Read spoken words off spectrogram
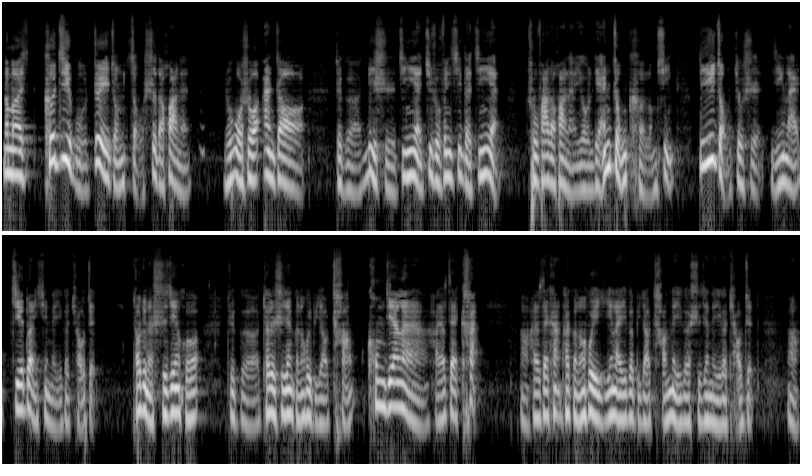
那么科技股这种走势的话呢，如果说按照这个历史经验、技术分析的经验出发的话呢，有两种可能性。第一种就是迎来阶段性的一个调整，调整的时间和这个调整时间可能会比较长，空间呢还要再看。啊，还要再看，它可能会迎来一个比较长的一个时间的一个调整，啊，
